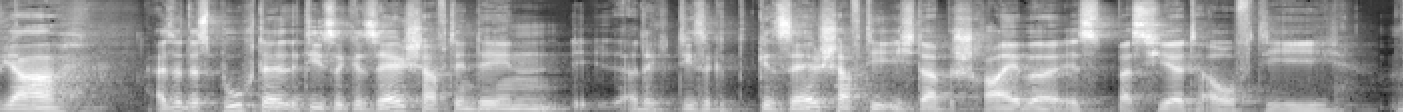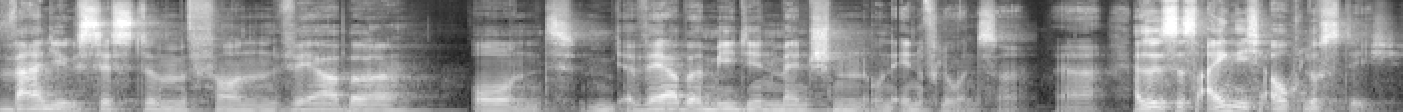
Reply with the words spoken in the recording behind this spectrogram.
ja, also das Buch, der, diese Gesellschaft, in denen, also diese Gesellschaft, die ich da beschreibe, ist basiert auf die Value System von Werbe und Werbe, Medienmenschen und Influencer. Ja. Also es ist eigentlich auch lustig.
